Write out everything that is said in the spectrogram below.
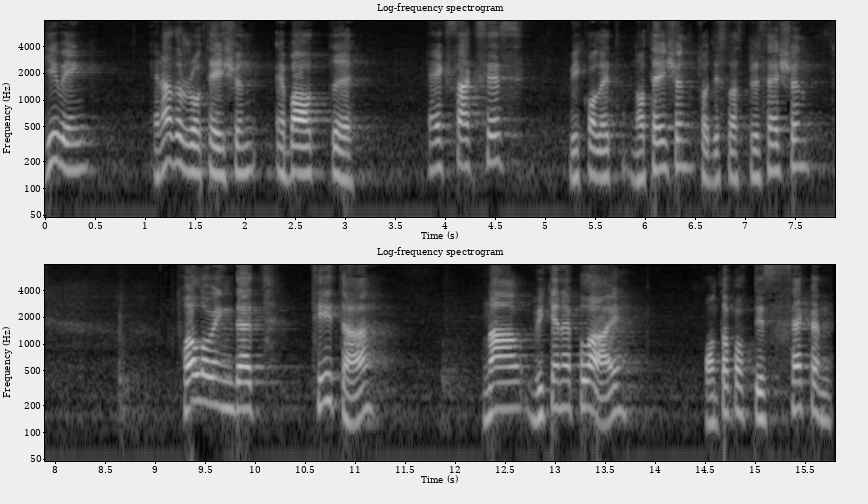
giving another rotation about the x-axis. We call it nutation, so this was precession. Following that theta, now we can apply on top of this second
